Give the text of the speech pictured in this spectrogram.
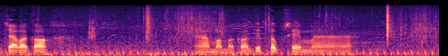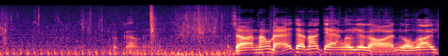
À, chào bà con. À, mà bà con tiếp tục xem à, uh, cầu này. Sao anh không để cho nó trang luôn cho rồi anh gục ơi?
